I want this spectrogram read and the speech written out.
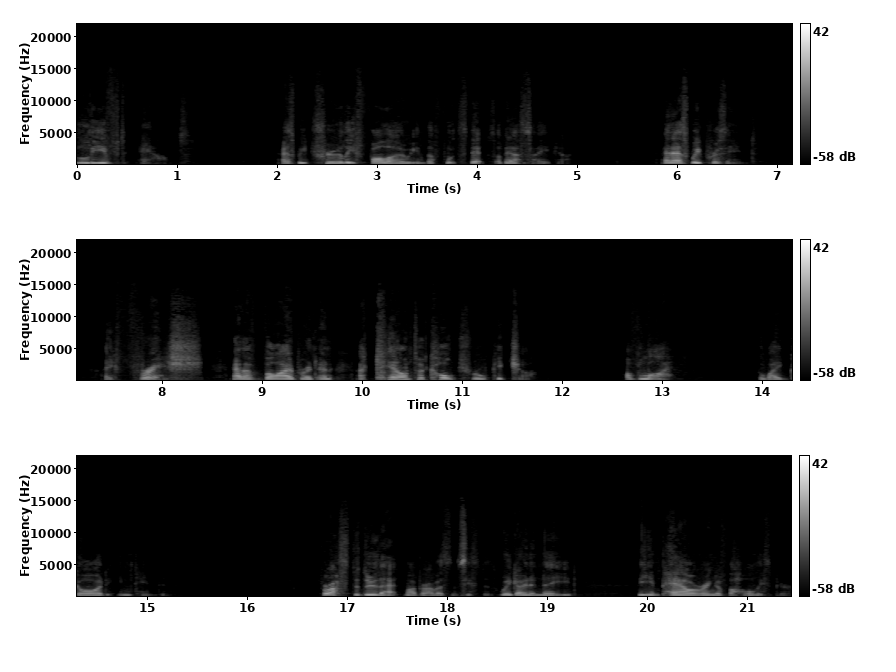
lived out as we truly follow in the footsteps of our Saviour and as we present a fresh and a vibrant and a countercultural picture of life the way God intended. For us to do that, my brothers and sisters, we're going to need the empowering of the Holy Spirit.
